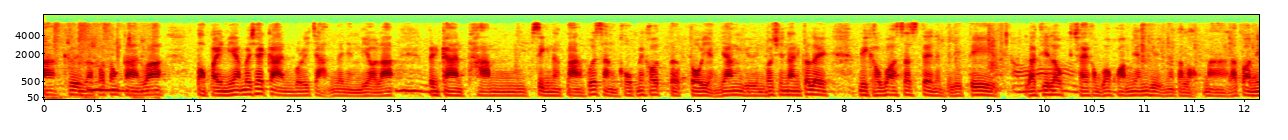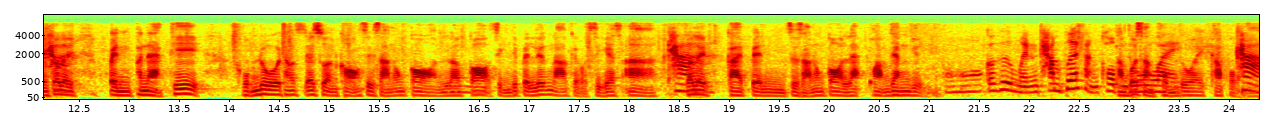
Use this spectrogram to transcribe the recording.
มากขึ้น แล้วก็อืมต้องการว่า ต่อไปเนี้ยไม่ใช่การบริจาคเงินอย่างเดียวละอืมเป็นการทำสิ่งต่างๆ เพื่อสังคมให้เขาเติบโตอย่างยั่งยืน เพราะฉะนั้นก็เลยมีคำว่า sustainability อ๋อและที่เราใช้คำว่าความยั่งยืนกันตลอดมา แล้วตอนนี้ก็ค่ะเลยเป็นแผนกที่ผมดูทั้งในส่วนของสื่อสารองค์กร แล้วก็สิ่งที่เป็นเรื่องราวเกี่ยวกับ CSR ค่ะ ก็เลยกลายเป็นสื่อสารองค์กรและความยั่งยืนอ๋อก็คือเหมือนทำเพื่อสังคมทำเพื่อสังคมด้วยด้วยครับผม ค่ะ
